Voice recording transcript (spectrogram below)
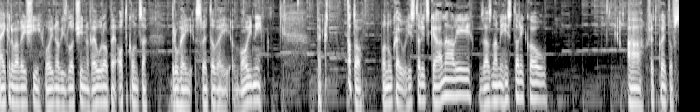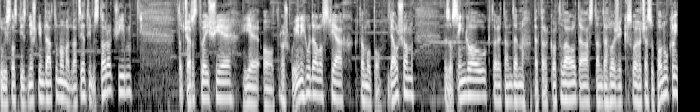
najkrvavejší vojnový zločin v Európe od konca druhej svetovej vojny. Tak toto ponúkajú historické anály, záznamy historikov a všetko je to v súvislosti s dnešným dátumom a 20. storočím. To čerstvejšie je o trošku iných udalostiach, k tomu po ďalšom zo singlov, ktoré tandem Petr Kotwald a Standa Hložik svojho času ponúkli.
